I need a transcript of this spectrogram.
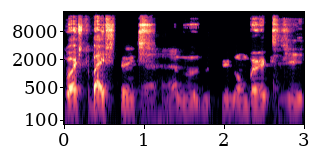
Gosto bastante uhum. do, do Traylon Burks. De...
